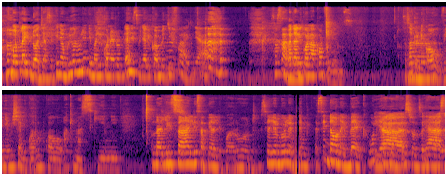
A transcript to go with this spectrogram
Spotlight ndo ajaze. Kenya mliona ule dem alikuwa Nairobi Diaries? Mwenye alikuwa amejifanya. Sasa but alikuwa na confidence. Sasa tuende kwa venye mishi alikuwa rude kwa aki maskini na lisa lisa pia alikuwa rude. Si aliambia ule sit down i beg. What yeah, kind of yeah, questions are you yeah,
